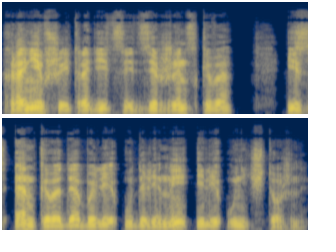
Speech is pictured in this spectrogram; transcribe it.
хранившие традиции Дзержинского, из НКВД были удалены или уничтожены.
